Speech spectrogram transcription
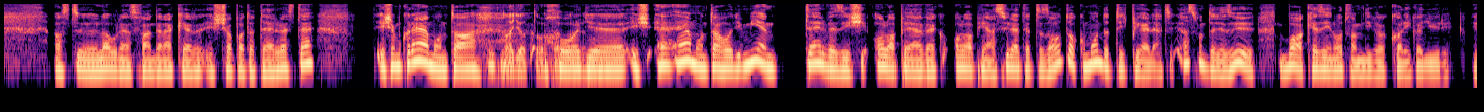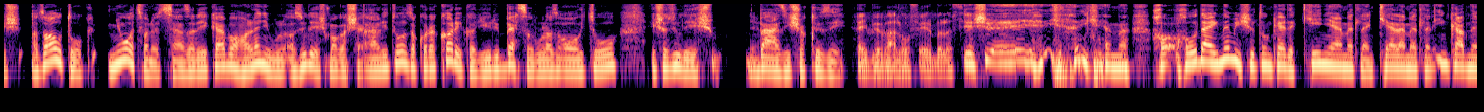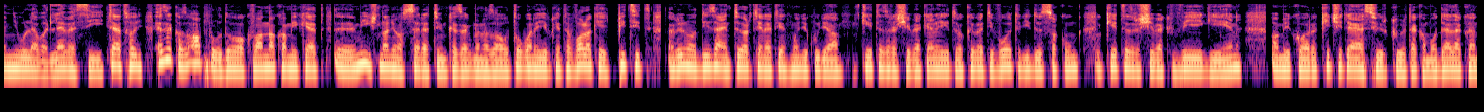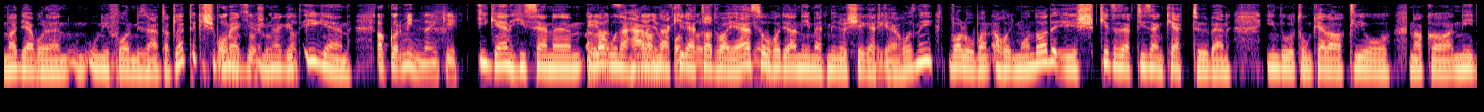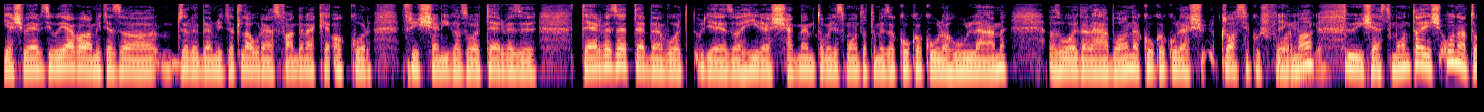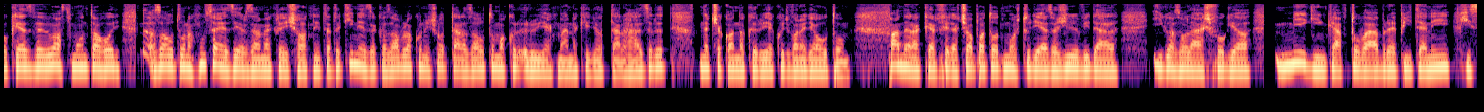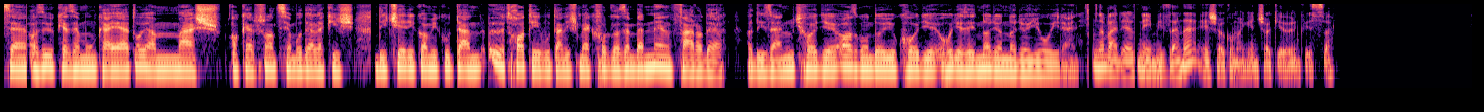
azt Lawrence van der Acker és csapata tervezte, és amikor elmondta, hogy, és elmondta, hogy milyen tervezési alapelvek alapján született az autó, akkor mondott egy példát. Azt mondta, hogy az ő bal kezén ott van mindig a karikagyűrű. És az autók 85%-ában, ha lenyúl az ülés magasság állítóz, akkor a karikagyűrű beszorul az autó és az ülés bázisa közé. Egyből váló félből lesz. És igen, ha, ha odáig nem is jutunk el, de kényelmetlen, kellemetlen, inkább nem nyúl le, vagy leveszi. Tehát, hogy ezek az apró dolgok vannak, amiket mi is nagyon szeretünk ezekben az autókban. Egyébként, ha valaki egy picit a Renault design történetét mondjuk ugye a 2000-es évek elejétől követi, volt egy időszakunk a 2000-es évek végén, amikor kicsit elszürkültek a modellek, olyan nagyjából olyan uniformizáltak lettek, és akkor meg, meg, igen. Akkor mindenki. Igen, hiszen a Laguna 3-nál ki lett adva a jelszó, hogy a német minőséget Igen. kell hozni. Valóban, ahogy mondod, és 2012-ben indultunk el a Clio-nak a négyes verziójával, amit ez a, az előbb említett Laurence van den akkor frissen igazolt tervező tervezett. Ebben volt ugye ez a híres, hát nem tudom, hogy ezt mondhatom, ez a Coca-Cola hullám az oldalában, a coca klasszikus forma. Igen, igen. Ő is ezt mondta, és onnantól kezdve ő azt mondta, hogy az autónak muszáj az érzelmekre is hatni. Tehát ha kinézek az ablakon, és ott áll az autóm, akkor örüljek már neki, hogy ott áll a ház előtt, ne csak annak örüljek, hogy van egy autóm. Fandenacker féle csapatot most ugye ez a Gilles Vidal igazolás fogja még inkább tovább repíteni, hiszen az ő keze munkáját olyan más, akár francia modellek is dicsérik, amik után 5-6 év után is megfordul az ember, nem fárad el a dizájn, úgyhogy azt gondoljuk, hogy, hogy ez egy nagyon-nagyon jó irány. Na várj, ez némi zene, és akkor megint csak jövünk vissza.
